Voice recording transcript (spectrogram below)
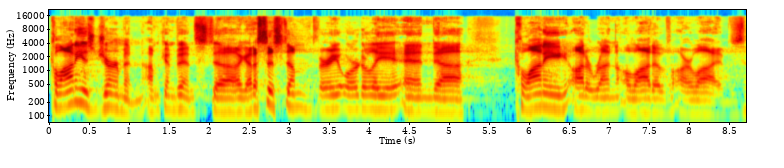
Kalani is German, I'm convinced. Uh, I got a system, very orderly, and uh, Kalani ought to run a lot of our lives.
